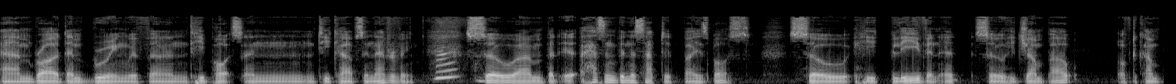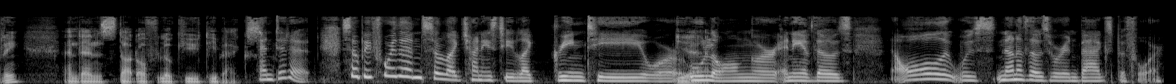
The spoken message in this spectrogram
Um, rather than brewing with um, teapots and teacups and everything. So, um, but it hasn't been accepted by his boss. So he believed in it. So he jumped out of the company and then start off Loku tea bags. and did it. So before then, so like Chinese tea, like green tea or Yeah. oolong or any of those, all it was, none of those were in bags before.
